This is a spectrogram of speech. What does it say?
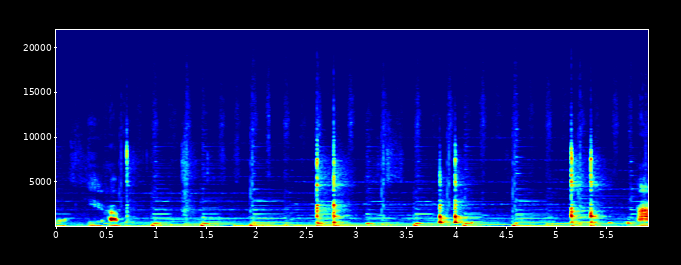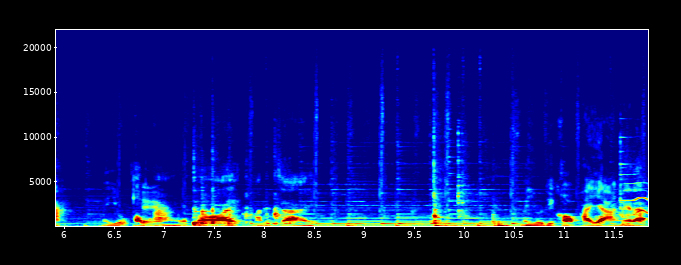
โอเคครับ อะ ไม่อยู่ขอบอ่างเรียบร้อย มั่นใจไม่อยู่ที่ขอบพายางนี่แหละ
